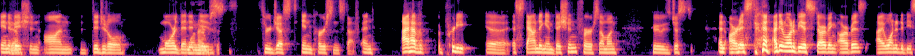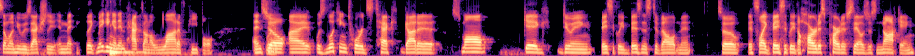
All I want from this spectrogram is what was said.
innovation on the digital more than 100%. it is through just in person stuff. And I have a pretty uh, astounding ambition for someone who's just an artist. I didn't want to be a starving artist. I wanted to be someone who was actually in, like making an impact on a lot of people. And so right. I was looking towards tech, got a small gig doing basically business development. So it's like basically the hardest part of sales, just knocking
